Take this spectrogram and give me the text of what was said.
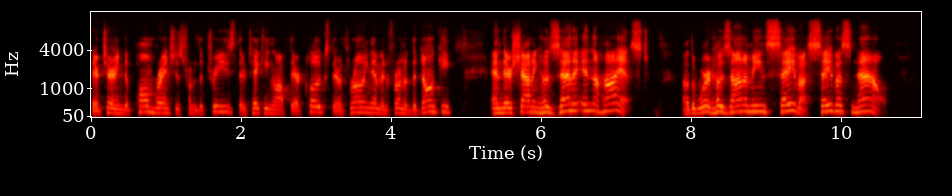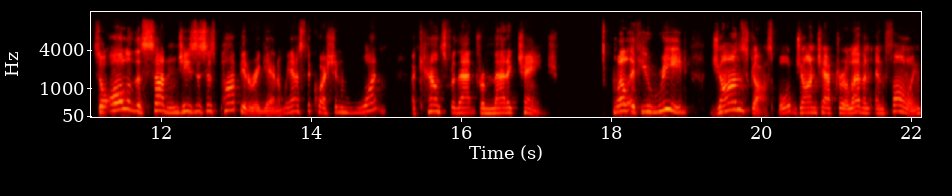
They're tearing the palm branches from the trees. They're taking off their cloaks. They're throwing them in front of the donkey. And they're shouting, Hosanna in the highest. Uh, the word Hosanna means save us, save us now. So all of a sudden, Jesus is popular again. And we ask the question what accounts for that dramatic change? Well, if you read John's gospel, John chapter 11 and following,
